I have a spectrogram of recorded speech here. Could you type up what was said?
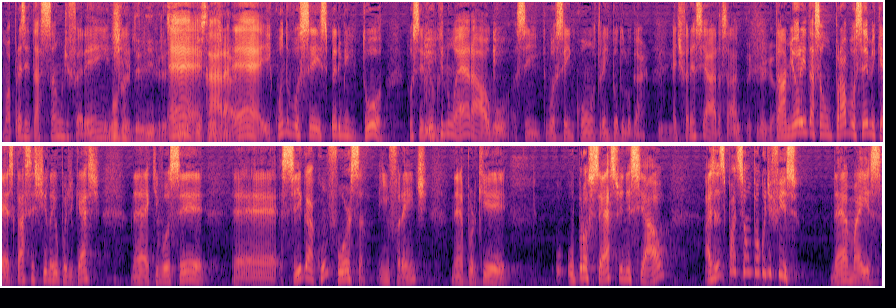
uma apresentação diferente. Over delivery, assim, É, cara, é. E quando você experimentou, você viu que não era algo assim que você encontra em todo lugar. Uhum. É diferenciado, sabe? Puta, que legal. Então a minha orientação para você, Miquel, que está assistindo aí o podcast, né, é que você é, siga com força em frente, né, porque o, o processo inicial às vezes pode ser um pouco difícil, né, mas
